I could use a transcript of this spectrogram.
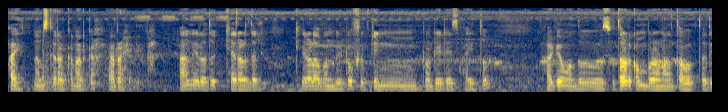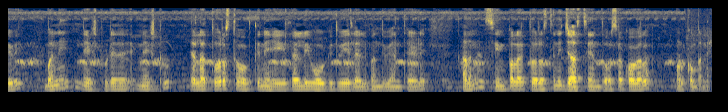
ಹಾಯ್ ನಮಸ್ಕಾರ ಕರ್ನಾಟಕ. ಎಲ್ಲರೂ ಹೇಗಿದ್ದೀರಾ ನಾನಿರೋದು ಕೇರಳದಲ್ಲಿ. ಕೇರಳ ಬಂದುಬಿಟ್ಟು ಫಿಫ್ಟೀನ್ ಟ್ವೆಂಟಿ ಡೇಸ್ ಆಯಿತು. ಹಾಗೆ ಒಂದು ಸುತ್ತಾಡ್ಕೊಂಡು ಬರೋಣ ಅಂತ ಹೋಗ್ತಾ ಇದ್ದೀವಿ ಬನ್ನಿ ನೆಕ್ಸ್ಟ್ ಡೇ ನೆಕ್ಸ್ಟು ಎಲ್ಲ ತೋರಿಸ್ತಾ ಹೋಗ್ತೀನಿ. ಎಲ್ಲೆಲ್ಲಿ ಹೋಗಿದ್ವಿ, ಎಲ್ಲೆಲ್ಲಿ ಬಂದ್ವಿ ಅಂತ ಹೇಳಿ. ಅದನ್ನು ಸಿಂಪಲಾಗಿ ತೋರಿಸ್ತೀನಿ. ಜಾಸ್ತಿ ಏನು ತೋರ್ಸೋಕೆ ಹೋಗೋಲ್ಲ. ನೋಡ್ಕೊಂಬನ್ನಿ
